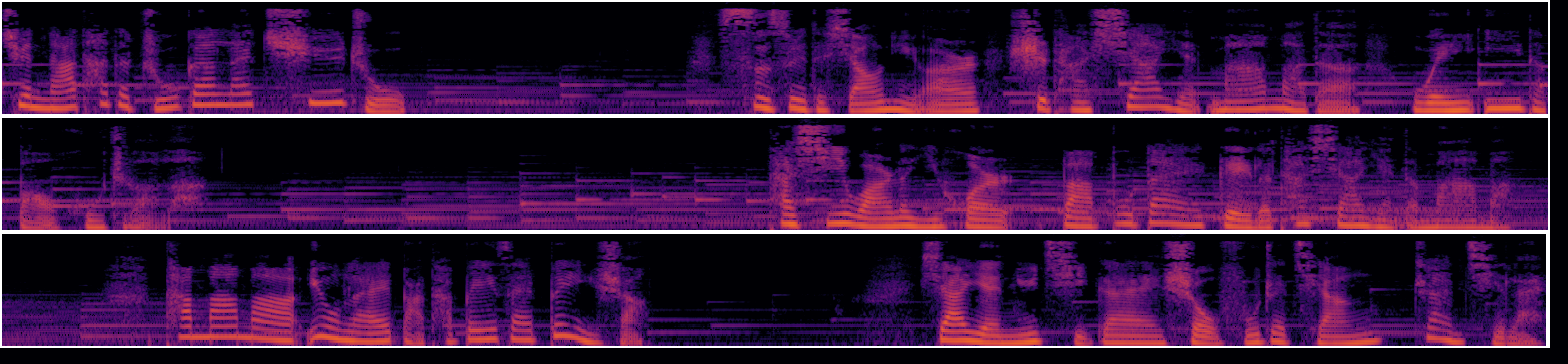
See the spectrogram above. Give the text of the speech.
却拿她的竹竿来驱逐。四岁的小女儿是她瞎眼妈妈的唯一的保护者了。他嬉玩了一会儿，把布袋给了他瞎眼的妈妈，他妈妈用来把他背在背上。瞎眼女乞丐手扶着墙站起来，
